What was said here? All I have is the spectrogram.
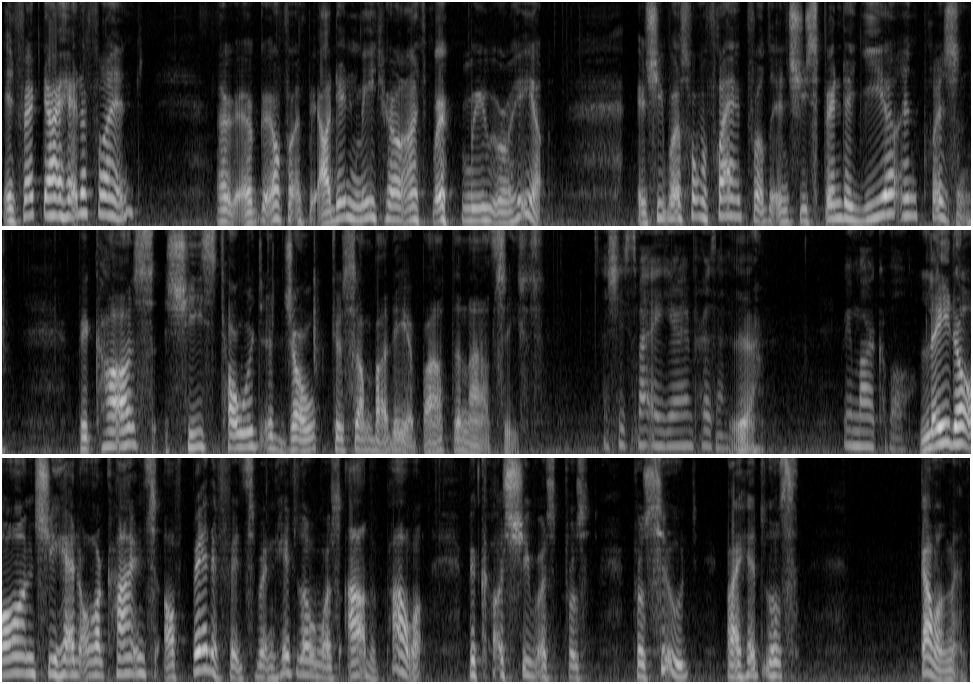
In fact, I had a friend, a, a girlfriend. I didn't meet her until we were here. And she was from Frankfurt, and she spent a year in prison because she told a joke to somebody about the Nazis. And she spent a year in prison. Yeah. Remarkable. Later on, she had all kinds of benefits when Hitler was out of power because she was pursued by Hitler's government.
